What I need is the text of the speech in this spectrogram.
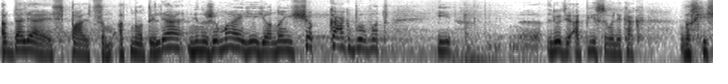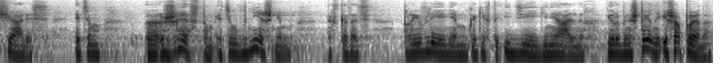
отдаляясь пальцем от ноты ля, не нажимая ее, но еще как бы вот и люди описывали, как восхищались этим э, жестом, этим внешним, так сказать, проявлением каких-то идей гениальных и Рубинштейна, и Шопена.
